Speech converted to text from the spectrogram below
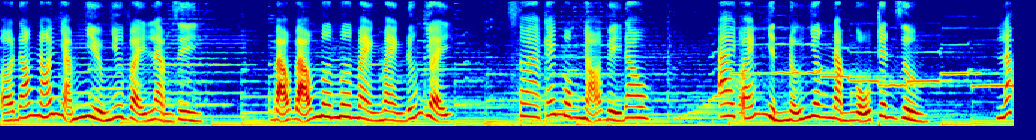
ở đó nói nhảm nhiều như vậy làm gì? Bảo bảo mơ mơ màng màng đứng dậy. Xoa cái mông nhỏ bị đau. Ai oán nhìn nữ nhân nằm ngủ trên giường. Lắc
